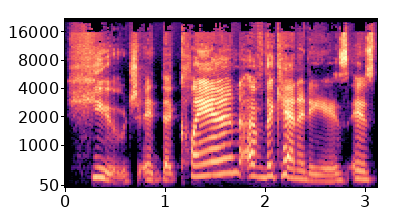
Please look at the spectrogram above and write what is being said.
huge. It- the clan of the Kennedys is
